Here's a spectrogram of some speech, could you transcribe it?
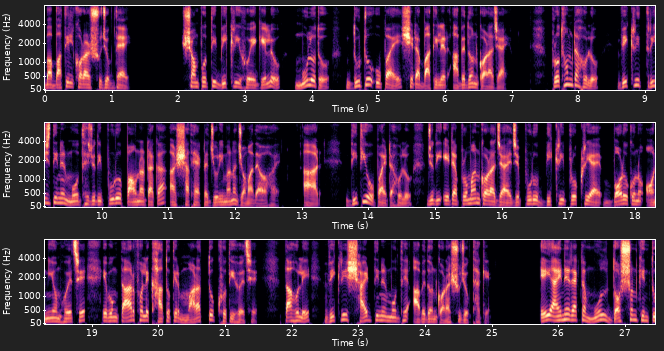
বা বাতিল করার সুযোগ দেয়। সম্পত্তি বিক্রি হয়ে গেলেও মূলত দুটো উপায়ে সেটা বাতিলের আবেদন করা যায়। প্রথমটা হলো বিক্রি ৩০ দিনের মধ্যে যদি পুরো পাওনা টাকা আর সাথে একটা জরিমানা জমা দেওয়া হয়। আর দ্বিতীয় উপায়টা হলো, যদি এটা প্রমাণ করা যায় যে পুরো বিক্রি প্রক্রিয়ায় বড় কোনো অনিয়ম হয়েছে এবং তার ফলে খাতকের মারাত্মক ক্ষতি হয়েছে, তাহলে বিক্রির ষাট দিনের মধ্যে আবেদন করার সুযোগ থাকে। এই আইনের একটা মূল দর্শন কিন্তু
